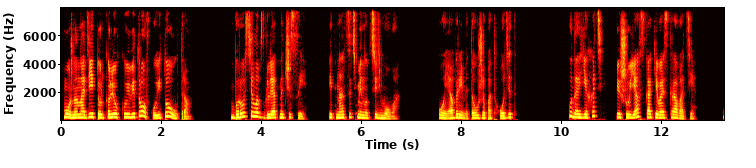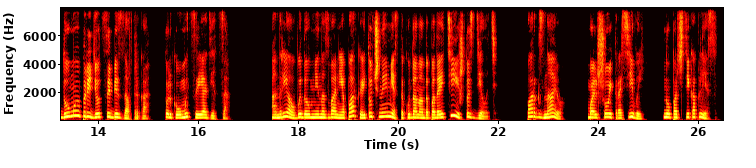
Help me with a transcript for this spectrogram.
Можно надеть только легкую ветровку, и то утром. Бросила взгляд на часы. Пятнадцать минут седьмого. Ой, а время-то уже подходит. Куда ехать? Пишу я, вскакивая с кровати. Думаю, придется без завтрака, только умыться и одеться. Анриал выдал мне название парка и точное место, куда надо подойти и что сделать. Парк знаю. Большой, красивый, но почти как лес.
